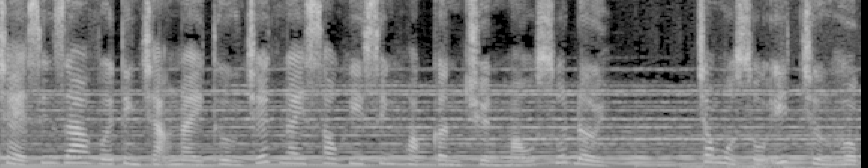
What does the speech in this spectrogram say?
Trẻ sinh ra với tình trạng này thường chết ngay sau khi sinh hoặc cần truyền máu suốt đời. Trong một số ít trường hợp,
